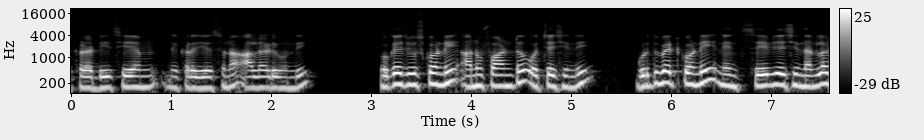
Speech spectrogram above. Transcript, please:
ఇక్కడ డీసీఎం ఇక్కడ చేస్తున్నా ఆల్రెడీ ఉంది. ఓకే చూసుకోండి. అనుఫాంట్ వచ్చేసింది. గుర్తుపెట్టుకోండి నేను సేవ్ చేసిన దాంట్లో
